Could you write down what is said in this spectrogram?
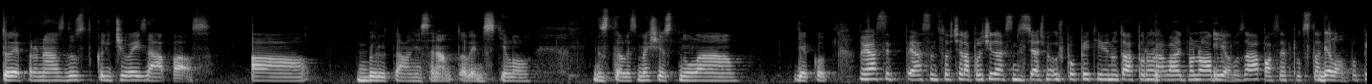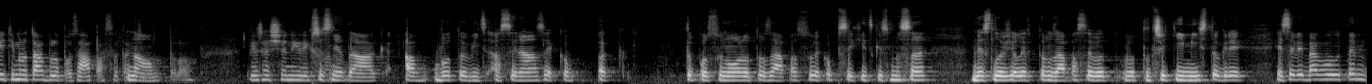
to je pro nás dost klíčový zápas. A brutálně se nám to vymstilo. Dostali jsme 6-0, jako... No já, si, já jsem to včera pročítala, jsem si že jsme už po pěti minutách prohrávali 2-0 bylo po zápase v podstatě. Bylo. Po pěti minutách bylo po zápase, takže no. to bylo vyřešený rychle. Přesně tak. A o to víc asi nás jako pak to posunulo do toho zápasu, jako psychicky jsme se nesložili v tom zápase o, to třetí místo, kdy já se vybavuju ten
